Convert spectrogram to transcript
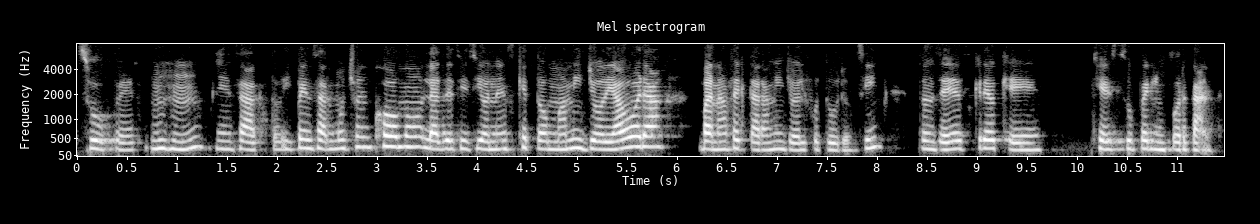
Súper, exacto. Y pensar mucho en cómo las decisiones que toma mi yo de ahora van a afectar a mi yo del futuro, ¿sí? Entonces creo que, que es súper importante.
